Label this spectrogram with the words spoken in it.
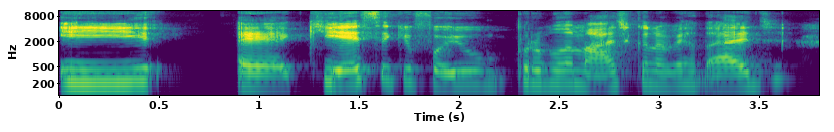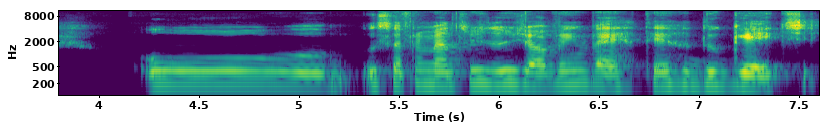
E é, que esse que foi o problemático, na verdade, o, Os Sofrimentos do Jovem Werther, do Goethe.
